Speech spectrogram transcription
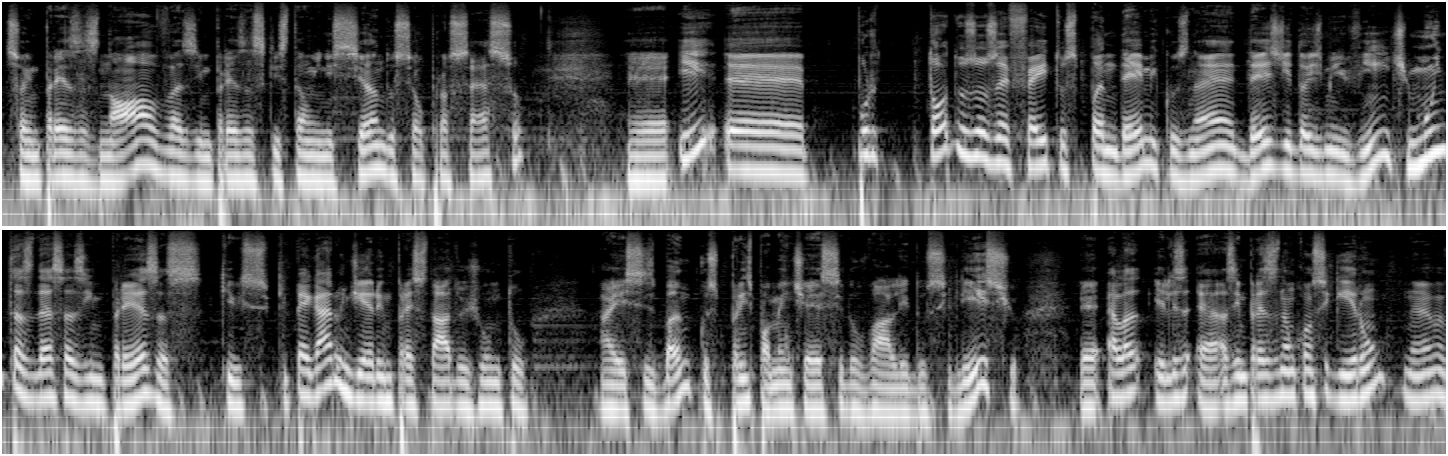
São empresas novas, empresas que estão iniciando o seu processo. É, e é, por todos os efeitos pandêmicos, né, desde 2020, muitas dessas empresas que, que pegaram dinheiro emprestado junto a esses bancos, principalmente esse do Vale do Silício, é, ela, eles, é, as empresas não conseguiram né,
